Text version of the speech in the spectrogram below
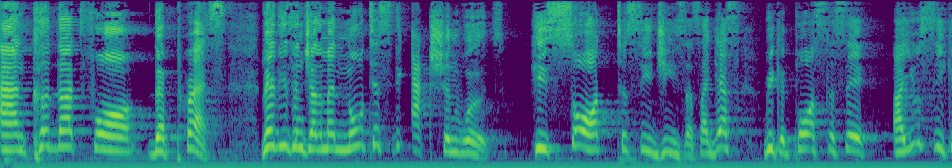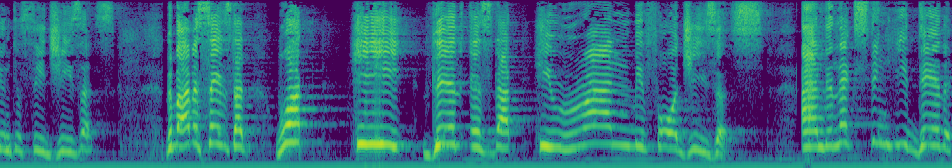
and could not for the press. Ladies and gentlemen, notice the action words. He sought to see Jesus. I guess we could pause to say, Are you seeking to see Jesus? The Bible says that what he did is that he ran before Jesus. And the next thing he did,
